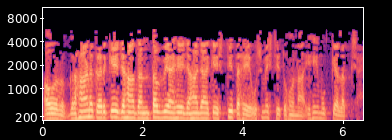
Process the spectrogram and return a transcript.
और ग्रहण करके जहाँ गंतव्य है, जहाँ जाके स्थित है, उसमें स्थित होना, यही मुख्य लक्ष्य है।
